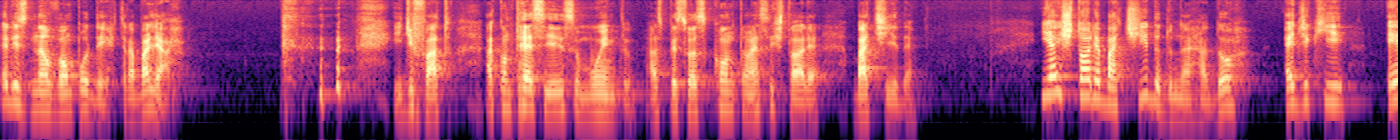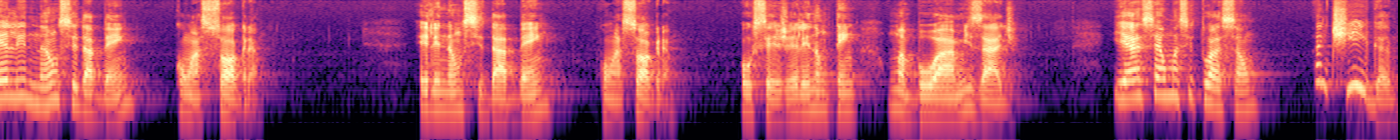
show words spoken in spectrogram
eles não vão poder trabalhar. e de fato, acontece isso muito. As pessoas contam essa história batida. E a história batida do narrador é de que ele não se dá bem com a sogra. Ele não se dá bem com a sogra. Ou seja, ele não tem uma boa amizade. E essa é uma situação antiga.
